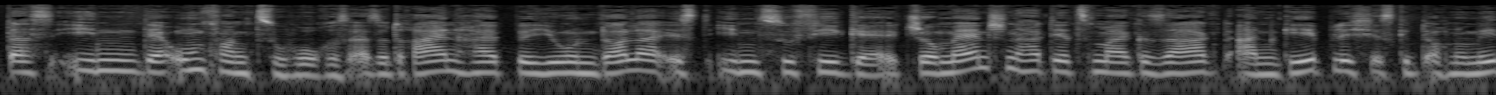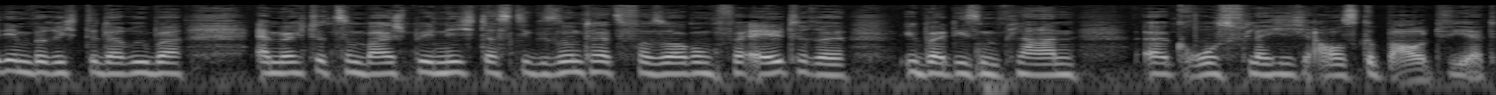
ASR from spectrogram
dass ihnen der Umfang zu hoch ist. Also dreieinhalb Billionen Dollar ist ihnen zu viel Geld. Joe Manchin hat jetzt mal gesagt, angeblich, es gibt auch nur Medienberichte darüber, er möchte zum Beispiel nicht, dass die Gesundheitsversorgung für Ältere über diesen Plan äh, großflächig ausgebaut wird.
